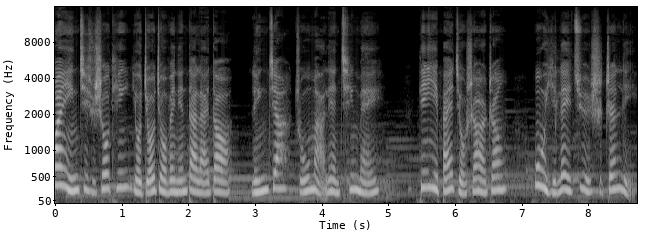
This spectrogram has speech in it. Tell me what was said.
欢迎继续收听由九九为您带来的《邻家竹马恋青梅》第一百九十二章：物以类聚是真理。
